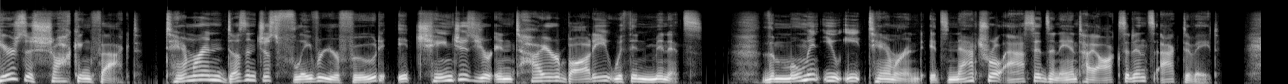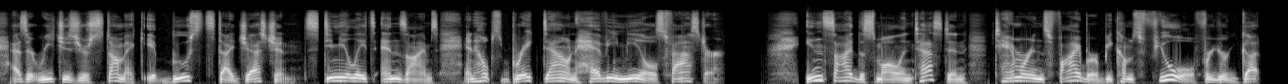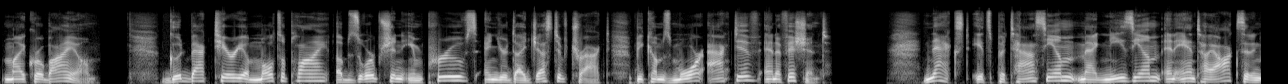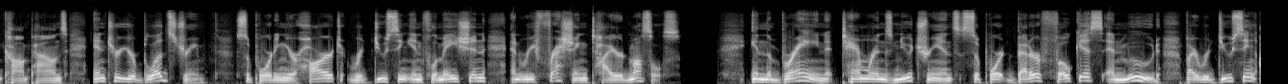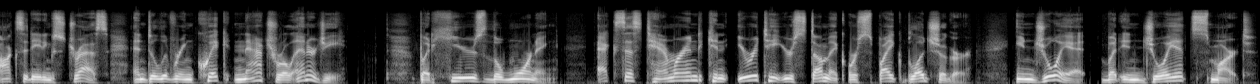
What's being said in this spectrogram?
Here's a shocking fact. Tamarind doesn't just flavor your food, it changes your entire body within minutes. The moment you eat tamarind, its natural acids and antioxidants activate. As it reaches your stomach, it boosts digestion, stimulates enzymes, and helps break down heavy meals faster. Inside the small intestine, tamarind's fiber becomes fuel for your gut microbiome. Good bacteria multiply, absorption improves, and your digestive tract becomes more active and efficient. Next, its potassium, magnesium, and antioxidant compounds enter your bloodstream, supporting your heart, reducing inflammation, and refreshing tired muscles. In the brain, tamarind's nutrients support better focus and mood by reducing oxidating stress and delivering quick, natural energy. But here's the warning. Excess tamarind can irritate your stomach or spike blood sugar. Enjoy it, but enjoy it smart.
